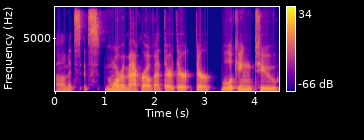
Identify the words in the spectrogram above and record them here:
um, it's it's more of a macro event. They're they're they're looking to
